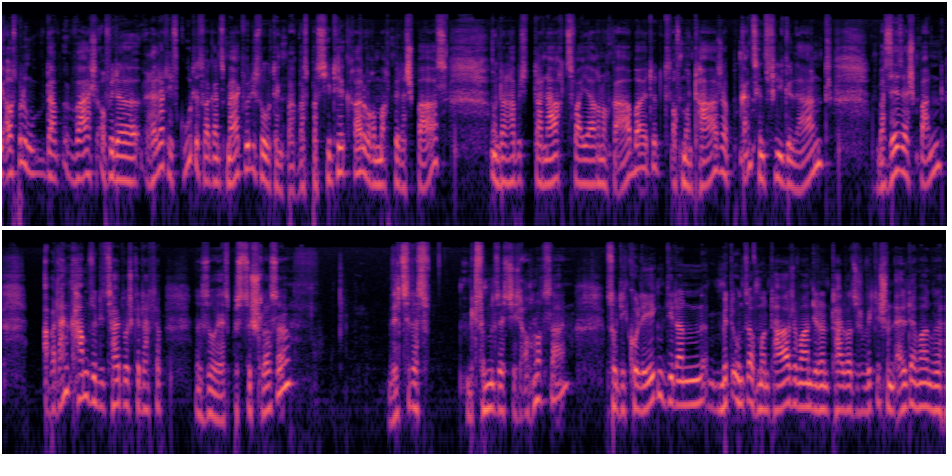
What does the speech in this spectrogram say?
Die Ausbildung, da war ich auch wieder relativ gut. Es war ganz merkwürdig. So, ich denke, was passiert hier gerade? Warum macht mir das Spaß? Und dann habe ich danach zwei Jahre noch gearbeitet auf Montage, habe ganz, ganz viel gelernt. War sehr, sehr spannend. Aber dann kam so die Zeit, wo ich gedacht habe, so, jetzt bist du Schlosser. Willst du das mit 65 auch noch sein. So die Kollegen, die dann mit uns auf Montage waren, die dann teilweise wirklich schon älter waren,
